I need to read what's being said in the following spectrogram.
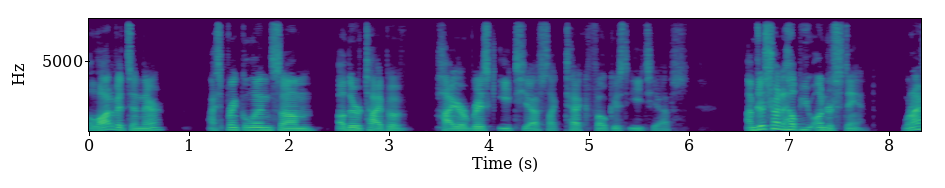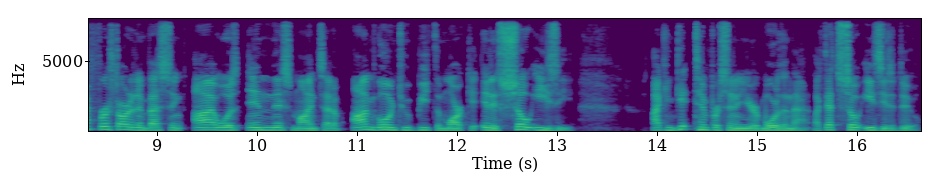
A lot of it's in there. I sprinkle in some other type of higher risk ETFs like tech focused ETFs. I'm just trying to help you understand. When I first started investing, I was in this mindset of I'm going to beat the market. It is so easy. I can get 10% a year, more than that. Like that's so easy to do.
